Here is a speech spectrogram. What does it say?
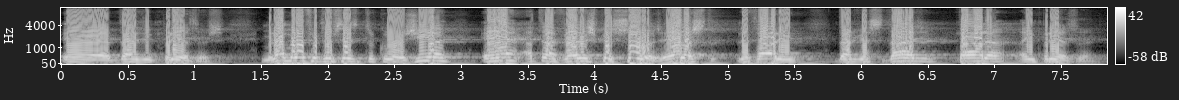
é, das empresas. A melhor maneira de fazer transferência de tecnologia é através das pessoas, elas levarem da universidade para a empresa.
